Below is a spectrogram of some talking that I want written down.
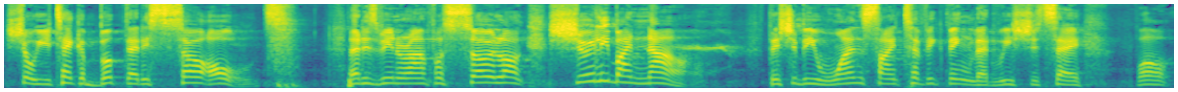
sure, you take a book that is so old, that has been around for so long, surely by now there should be one scientific thing that we should say, well,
